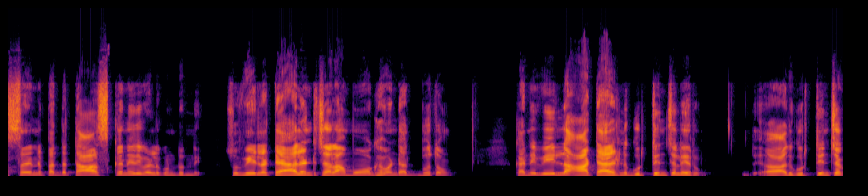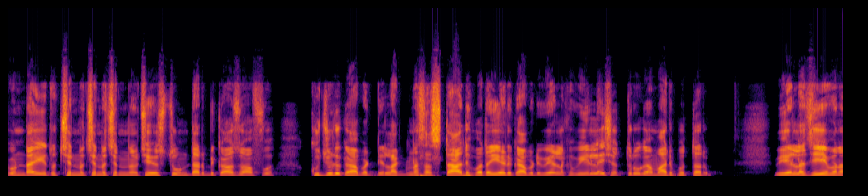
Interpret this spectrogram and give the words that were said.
అసలైన పెద్ద టాస్క్ అనేది వీళ్ళకు ఉంటుంది సో వీళ్ళ టాలెంట్ చాలా అమోఘం అండి అద్భుతం. కానీ వీళ్ళు ఆ టాలెంట్ని గుర్తించలేరు. అది గుర్తించకుండా ఏదో చిన్న చిన్న చిన్న చేస్తూ ఉంటారు. బికాస్ ఆఫ్ కుజుడు కాబట్టి లగ్న షష్టాధిపతి అయ్యాడు కాబట్టి వీళ్ళకి వీళ్ళే శత్రువుగా మారిపోతారు. వీళ్ళ జీవన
